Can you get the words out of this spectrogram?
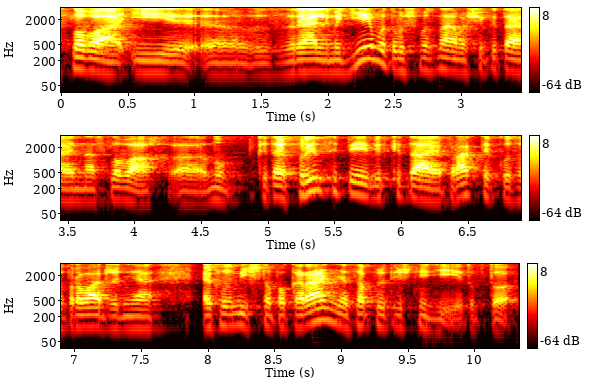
слова і е, з реальними діями, тому що ми знаємо, що Китай на словах, е, ну, Китай, в принципі, відкидає практику запровадження економічного покарання за політичні дії. Тобто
